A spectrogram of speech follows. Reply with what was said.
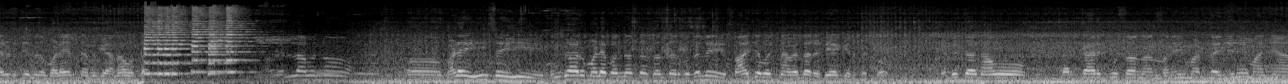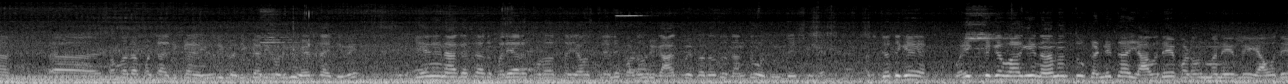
ಎರಡು ದಿನದ ಮಳೆಯಲ್ಲಿ ನಮಗೆ ಅನಾಹುತ. ಅವೆಲ್ಲವನ್ನು ಮಳೆ ಈ ಸ ಈ ಮುಂಗಾರು ಮಳೆ ಬಂದಂಥ ಸಂದರ್ಭದಲ್ಲಿ ಸಹಜವಾಗಿ ನಾವೆಲ್ಲ ರೆಡಿಯಾಗಿರಬೇಕು ಖಂಡಿತ ನಾವು ಸರ್ಕಾರಕ್ಕೂ ಸಹ ನಾನು ಮನವಿ ಮಾಡ್ತಾ ಇದ್ದೀನಿ. ಮಾನ್ಯ ಸಂಬಂಧಪಟ್ಟ ಅಧಿಕಾರಿ ಇವರಿಗೂ, ಅಧಿಕಾರಿಗಳಿಗೂ ಹೇಳ್ತಾ ಇದ್ದೀವಿ. ಏನೇನಾಗುತ್ತೆ ಅದು ಪರಿಹಾರ ಕೊಡುವಂಥ ವ್ಯವಸ್ಥೆಯಲ್ಲಿ ಬಡವರಿಗೆ ಆಗಬೇಕು ಅನ್ನೋದು ನಂದು ಒಂದು ಉದ್ದೇಶ ಇದೆ. ಅದ್ರ ಜೊತೆಗೆ ವೈಯಕ್ತಿಕವಾಗಿ ನಾನಂತೂ ಖಂಡಿತ ಯಾವುದೇ ಬಡವನ ಮನೆ ಇರಲಿ, ಯಾವುದೇ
